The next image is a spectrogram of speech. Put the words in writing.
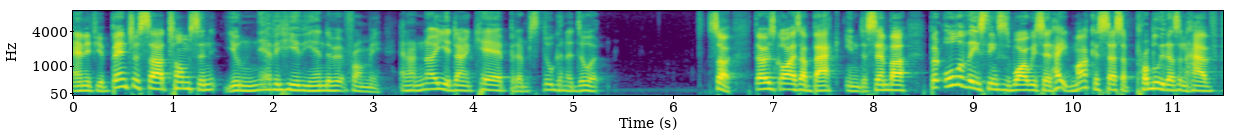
And if you bench Ausar Thompson, you'll never hear the end of it from me. And I know you don't care, but I'm still going to do it. So those guys are back in December. But all of these things is why we said, hey, Marcus Sasser probably doesn't have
